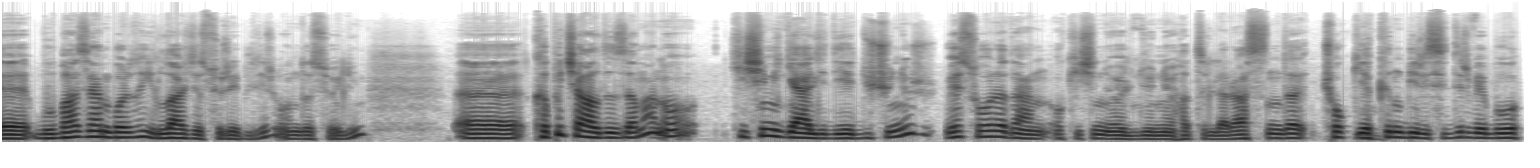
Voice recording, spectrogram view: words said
e, bu bazen bu arada yıllarca sürebilir onu da söyleyeyim. E, kapı çaldığı zaman o kişi mi geldi diye düşünür ve sonradan o kişinin öldüğünü hatırlar. Aslında çok yakın birisidir ve bu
